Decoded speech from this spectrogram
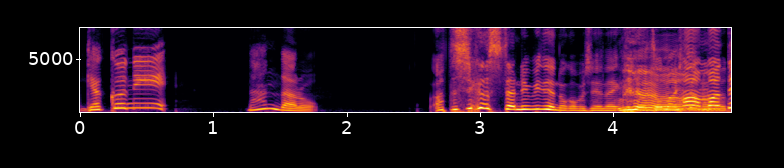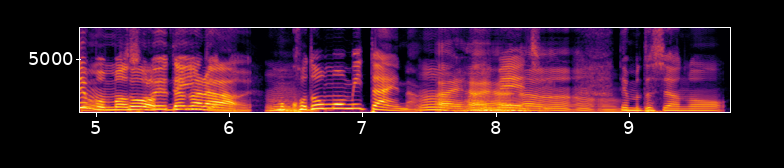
逆になんだろう私が下に見てるのかもしれないけどその人のまあまあでもまあうそれでいいんじゃだない？から、もう子供みたいな、うん。はいはいはいイメージ。でも私あの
